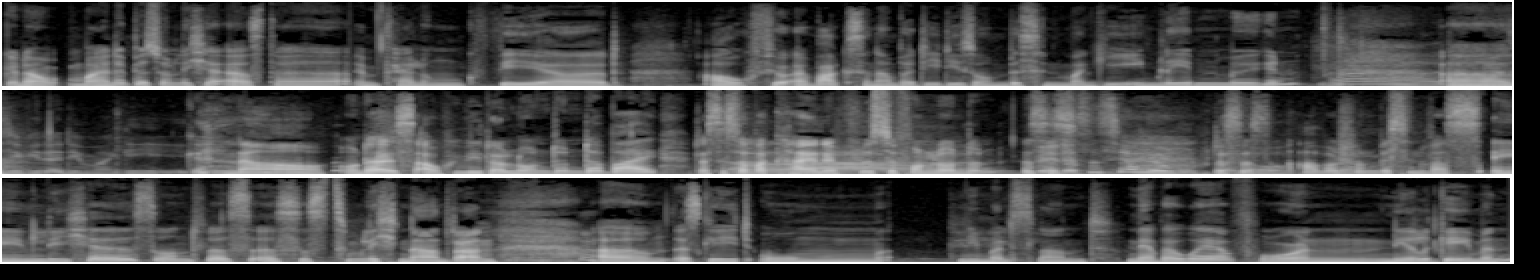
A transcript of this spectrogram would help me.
Genau, meine persönliche erste Empfehlung wird auch für Erwachsene, aber die, die so ein bisschen Magie im Leben mögen. Ah, da äh, war sie wieder, die Magie. Genau. Und da ist auch wieder London dabei. Das ist aber keine ah, Flüsse von London. Das, ja, ist, das ist ja Hörbuch. Das ist auch. aber ja. schon ein bisschen was Ähnliches und was, es ist ziemlich nah dran. ähm, es geht um Niemandsland. Neverwhere von Neil Gaiman.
